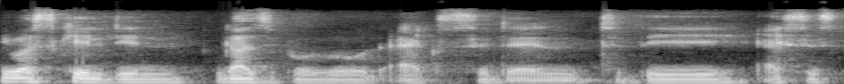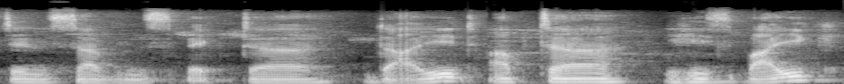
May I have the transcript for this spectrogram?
He was killed in Gazipur Road accident. The assistant sub-inspector died after his bike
